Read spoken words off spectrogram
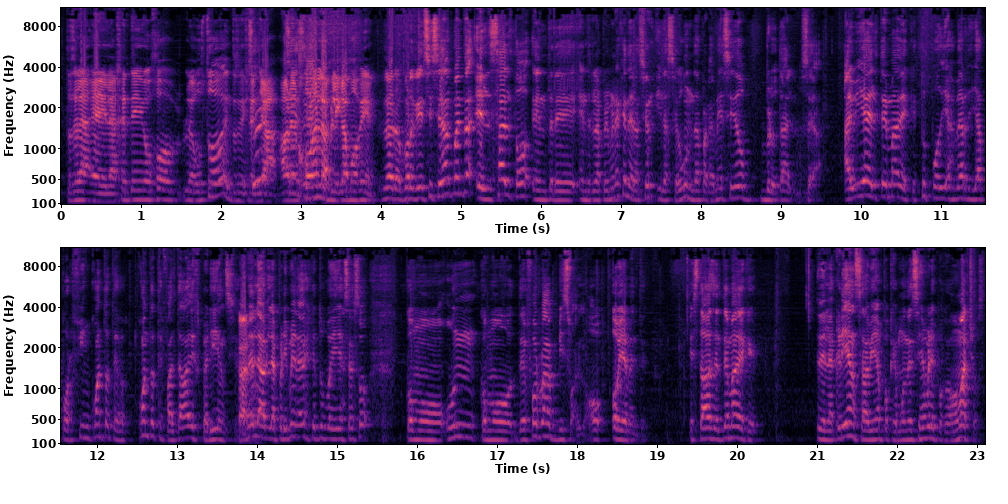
Entonces la, eh, la gente dijo, "Jo, le gustó, entonces dije, Sí, ya, ahora sí, en sí. Joden lo aplicamos bien. Claro, porque si se dan cuenta, el salto entre, entre la primera generación y la segunda para mí ha sido brutal. O sea, había el tema de que tú podías ver ya por fin cuánto te, cuánto te faltaba de experiencia. Claro. Era la, la primera vez que tú veías eso como un como de forma visual. O- obviamente. Estabas el tema de que de la crianza había Pokémon de siempre y Pokémon machos.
